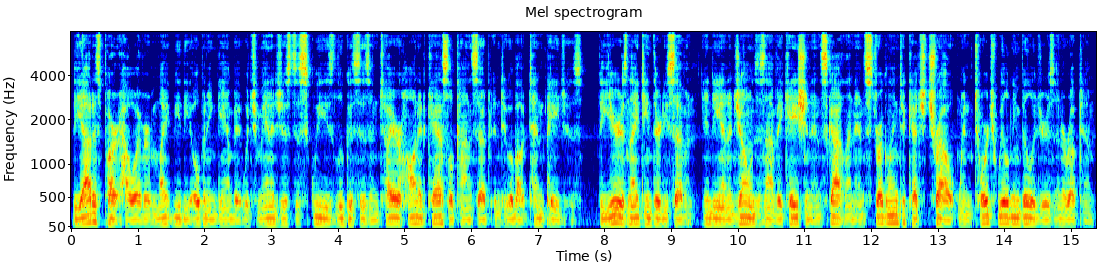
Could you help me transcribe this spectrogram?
The oddest part, however, might be the opening gambit, which manages to squeeze Lucas's entire haunted castle concept into about 10 pages. The year is 1937. Indiana Jones is on vacation in Scotland and struggling to catch trout when torch wielding villagers interrupt him.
